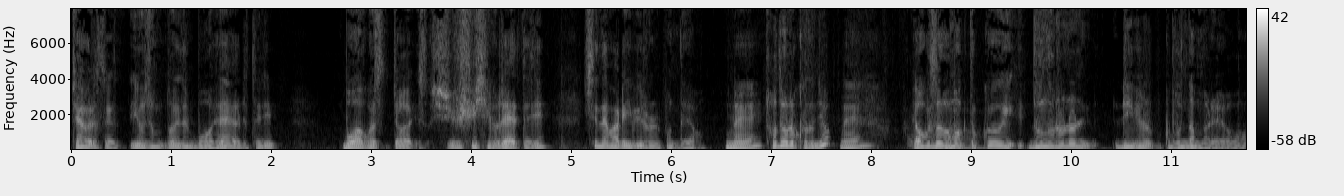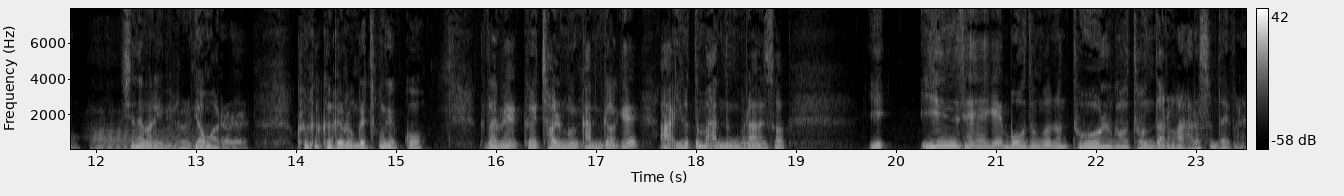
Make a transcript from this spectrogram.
제가 그랬어요. 요즘 너희들 뭐 해? 그랬더니 뭐 하고 저 휴- 휴식을 해? 했더니 시네마 리뷰를 본대요. 네. 저도 그렇거든요. 네. 여기서 음악 듣고 눈으로는 리뷰를 본단 말이에요. 시네마 리뷰를, 영화를. 그러니까 그게 그런 게 통했고, 그 다음에 그 젊은 감각에, 아, 이것도 맞는구나. 그래서 이 인생의 모든 거는 돌고 돈다는 걸 알았습니다, 이번에.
